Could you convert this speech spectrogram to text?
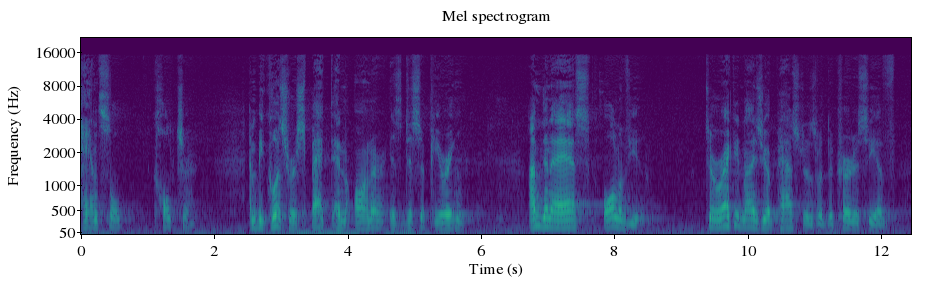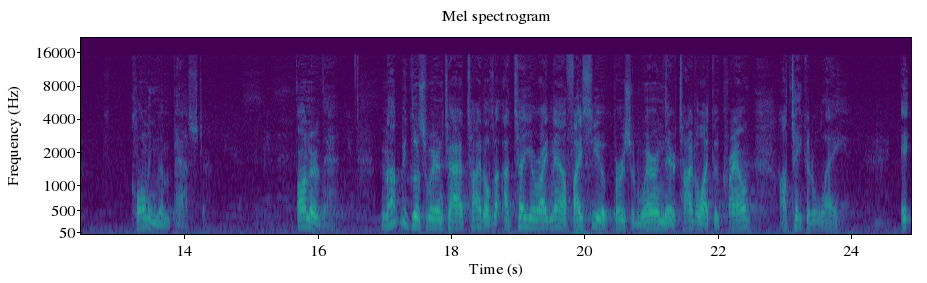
cancel culture, and because respect and honor is disappearing, I'm going to ask all of you to recognize your pastors with the courtesy of calling them pastor. Honor that. Not because we're our titles. I'll tell you right now, if I see a person wearing their title like a crown, I'll take it away. It,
